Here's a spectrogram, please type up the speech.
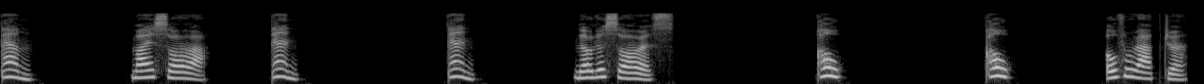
M. Maiasaura. N. N. Nodosaurus. O. Oh. O. Oviraptor.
